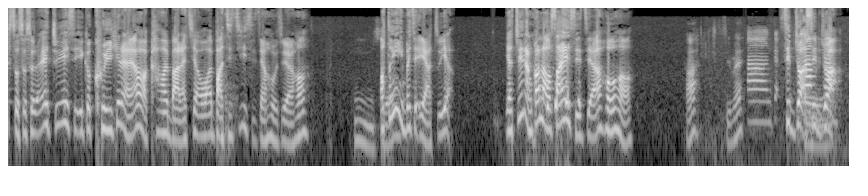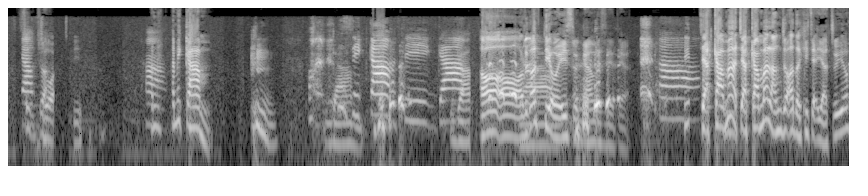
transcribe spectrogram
熟熟熟诶，主要是一个开起来，我靠去白嚟之后，我白纸纸是这样好啫，嗬。 嗯，我当然唔系只牙嘴啊，牙嘴能讲流晒嘅时只好嗬。吓是咩？啊，摄咗啊，摄咗啊，摄做啊，系咪监？是监是监哦哦，你讲掉嘅意思啱嘅是掉。啊，只监啊，只监啊，冷咗我就去只牙嘴咯。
